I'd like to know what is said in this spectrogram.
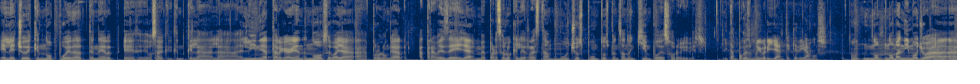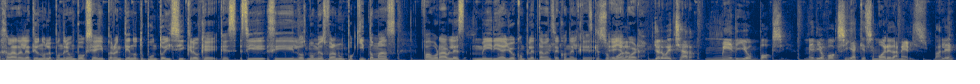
el hecho de que no pueda tener, eh, o sea, que, que la, la línea Targaryen no se vaya a prolongar a través de ella, me parece lo que le resta muchos puntos pensando en quién puede sobrevivir. Y tampoco es muy brillante, que digamos. ¿no? No, no me animo yo a, a jalar relativo, no le pondría un boxe ahí, pero entiendo tu punto y sí creo que, que si, si los momios fueran un poquito más favorables, me iría yo completamente con el que, Es que ella muera. Yo le voy a echar medio boxy. Medio boxy a que se muere Daenerys, ¿vale?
